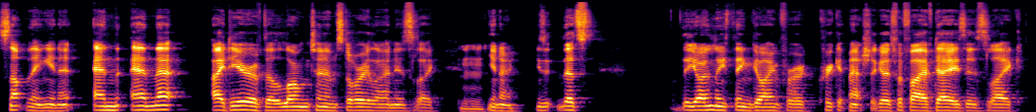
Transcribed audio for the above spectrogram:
something in it, and and that idea of the long term storyline is like, you know, that's the only thing going for a cricket match that goes for five days is like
